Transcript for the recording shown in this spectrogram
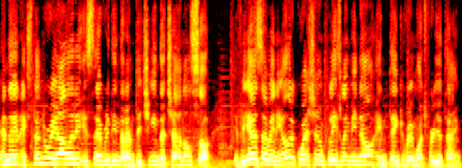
And then extended reality is everything that I'm teaching in the channel. So if you guys have any other questions, please let me know and thank you very much for your time.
